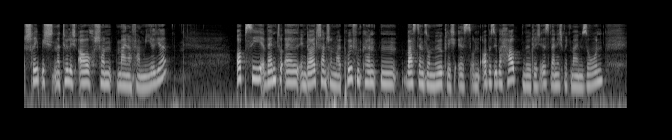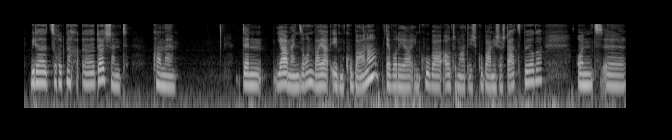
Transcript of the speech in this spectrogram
schrieb ich natürlich auch schon meiner Familie, ob sie eventuell in Deutschland schon mal prüfen könnten, was denn so möglich ist und ob es überhaupt möglich ist, wenn ich mit meinem Sohn wieder zurück nach äh, Deutschland komme. Denn ja, mein Sohn war ja eben Kubaner, der wurde ja in Kuba automatisch kubanischer Staatsbürger. Und äh,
